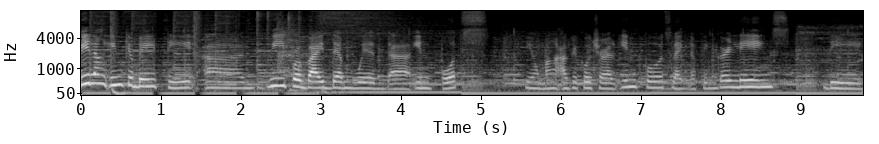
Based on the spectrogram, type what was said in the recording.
Bilang incubatee, uh, we provide them with uh, inputs, yung mga agricultural inputs like the fingerlings, the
